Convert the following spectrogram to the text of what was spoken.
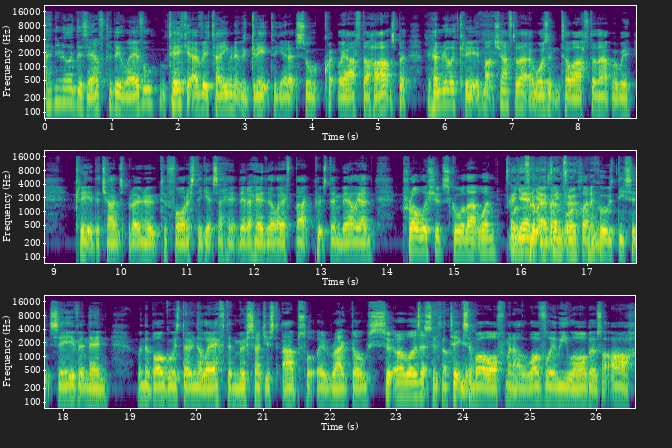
didn't he really deserve to be level. We'll take it every time, and it was great to get it so quickly after Hearts, but we hadn't really created much after that. It wasn't until after that where we created the chance Brown out to Forrest. He gets ahead there ahead of the left back, puts Dembele in. Probably should score that one. Uh, yeah, yeah, a clean bit more through. clinical. It was decent save, and then when the ball goes down the left and Musa just absolutely ragdoll Souttar was it Souttar, takes the ball off him and a lovely wee lob. It was like oh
